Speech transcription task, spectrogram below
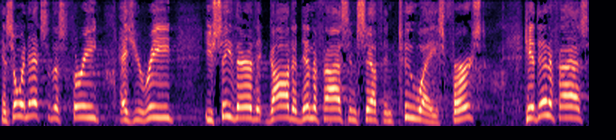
And so in Exodus 3, as you read, you see there that God identifies himself in two ways. First, he identifies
